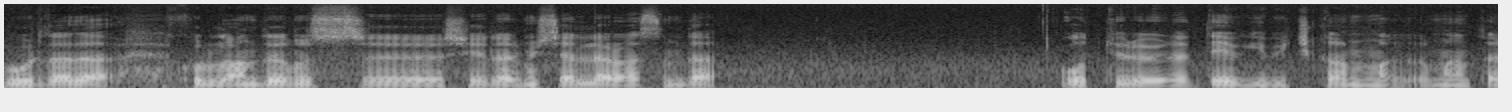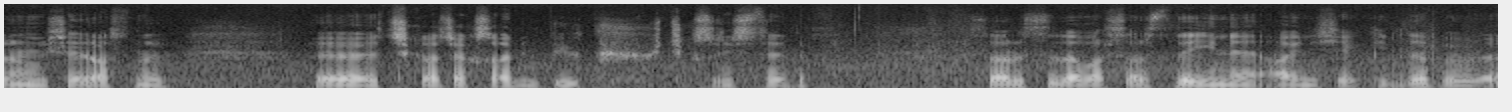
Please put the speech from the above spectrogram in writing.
burada da kullandığımız e, şeyler, misaller aslında o tür öyle dev gibi çıkan ma- mantarın misali aslında e, çıkacaksa hani büyük çıksın istedim. Sarısı da var. Sarısı da yine aynı şekilde böyle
